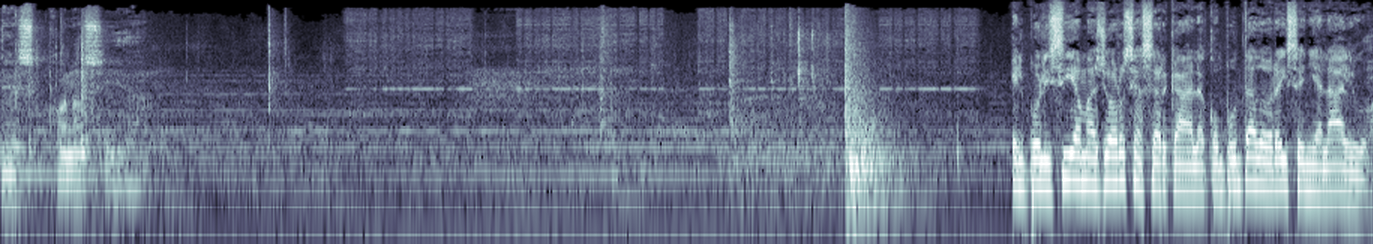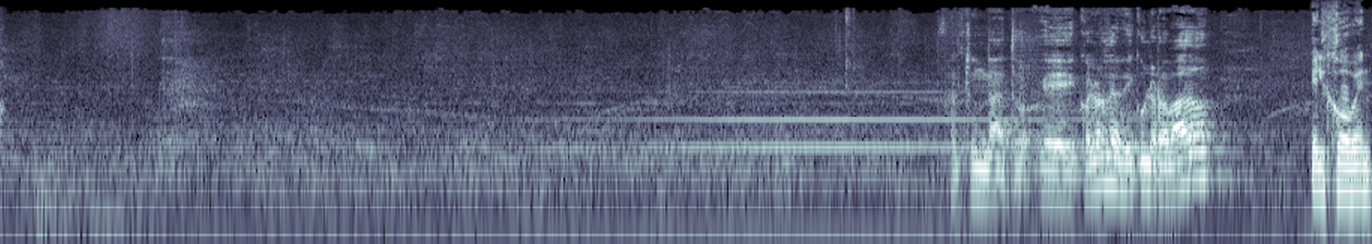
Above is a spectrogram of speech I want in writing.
desconocida. El policía mayor se acerca a la computadora y señala algo. Faltó un dato. Eh, ¿Color del vehículo robado? El joven,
